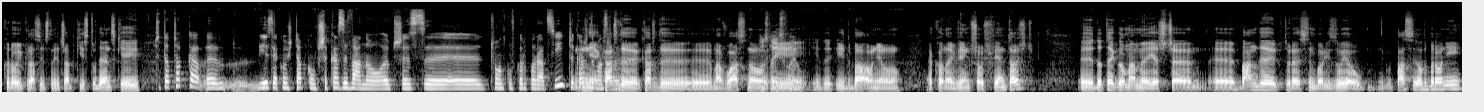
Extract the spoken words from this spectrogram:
krój klasycznej czapki studenckiej. Czy ta czapka em, jest jakąś czapką przekazywaną e, przez e, członków korporacji? Czy każdy Nie, ma każdy, każdy y, ma własną Dostaje swoją. i, i, i dba o nią jako największą świętość. Y, Do tego mamy jeszcze y, bandy, które symbolizują jakby pasy od broni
